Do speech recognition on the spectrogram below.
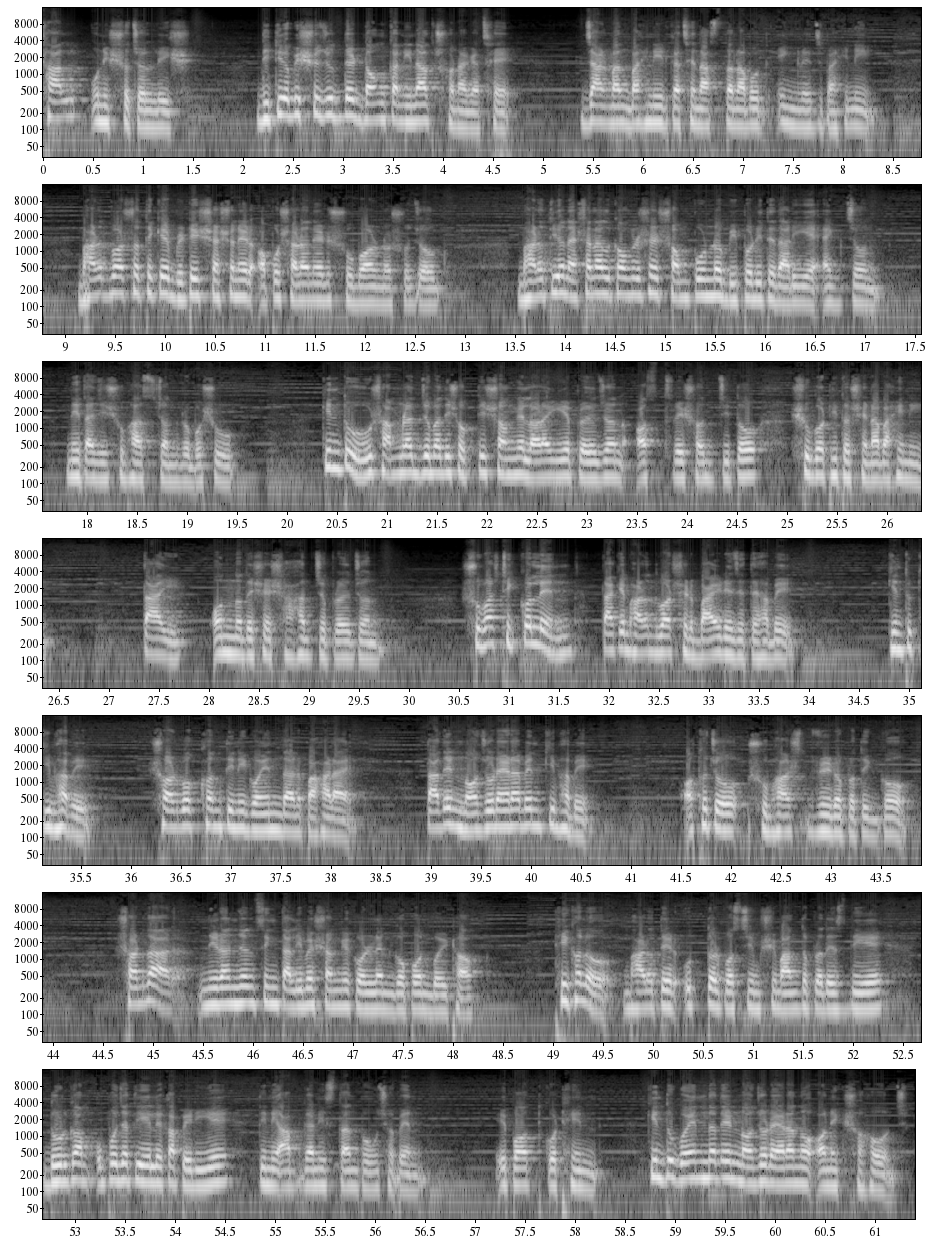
সাল উনিশশো চল্লিশ। দ্বিতীয় বিশ্বযুদ্ধের ডঙ্কা নিনাদ শোনা গেছে। জার্মান বাহিনীর কাছে নাস্তানাবুদ ইংরেজ বাহিনী। ভারতবর্ষ থেকে ব্রিটিশ শাসনের অপসারণের সুবর্ণ সুযোগ। ভারতীয় ন্যাশনাল কংগ্রেসের সম্পূর্ণ বিপরীতে দাঁড়িয়ে একজন নেতাজি সুভাষচন্দ্র বসু। কিন্তু সাম্রাজ্যবাদী শক্তির সঙ্গে লড়াইয়ে প্রয়োজন অস্ত্রে সজ্জিত, সুগঠিত সেনাবাহিনী। তাই অন্য দেশের সাহায্য প্রয়োজন। সুভাষ ঠিক করলেন, তাকে ভারতবর্ষের বাইরে যেতে হবে। কিন্তু কীভাবে? সর্বক্ষণ তিনি গোয়েন্দার পাহারায়। তাদের নজর এড়াবেন কীভাবে? অথচ সুভাষ দৃঢ় প্রতিজ্ঞ। সর্দার নিরঞ্জন সিং তালিবের সঙ্গে করলেন গোপন বৈঠক। ঠিক হলো, ভারতের উত্তর পশ্চিম সীমান্ত প্রদেশ দিয়ে দুর্গম উপজাতি এলাকা পেরিয়ে তিনি আফগানিস্তান পৌঁছবেন। এ পথ কঠিন। কিন্তু গোয়েন্দাদের নজর এড়ানো অনেক সহজ।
